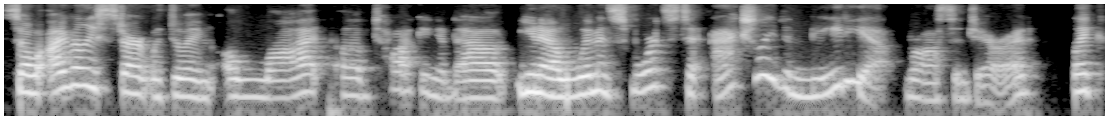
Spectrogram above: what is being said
so i really start with doing a lot of talking about you know women's sports to actually the media ross and jared like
